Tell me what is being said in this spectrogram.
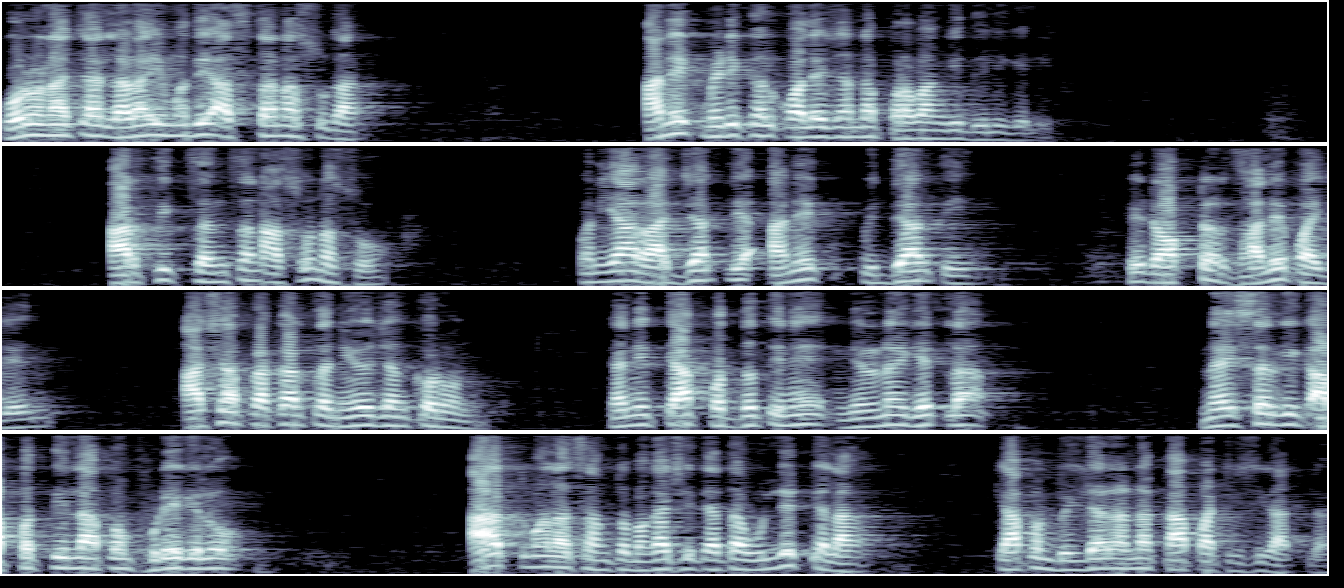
कोरोनाच्या लढाईमध्ये असताना सुद्धा अनेक मेडिकल कॉलेजांना परवानगी दिली गेली. आर्थिक चणचण असो नसो पण या राज्यातले अनेक विद्यार्थी हे डॉक्टर झाले पाहिजे अशा प्रकारचं नियोजन करून त्यांनी त्या पद्धतीने निर्णय घेतला. नैसर्गिक आपत्तीला आपण पुढे गेलो. आज तुम्हाला सांगतो मगाशी त्याचा उल्लेख केला की आपण बिल्डरांना का पाठीशी घातलं?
